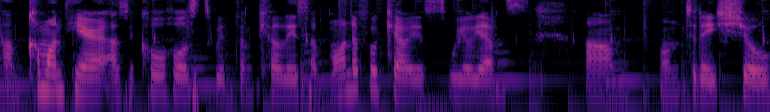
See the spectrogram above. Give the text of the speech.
um, come on here as a co-host with um, Kelly, some wonderful Kelly Williams on today's show.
